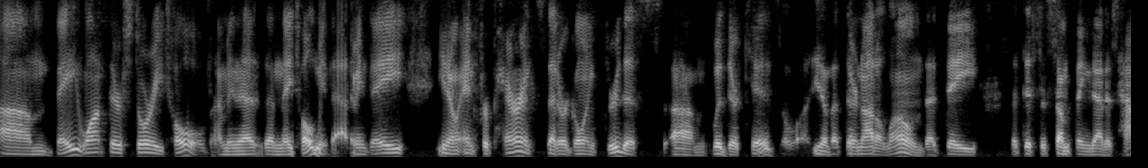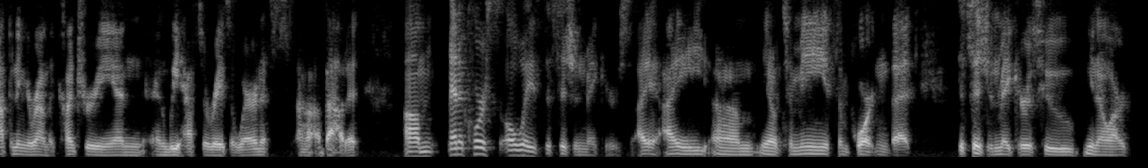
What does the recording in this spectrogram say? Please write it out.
um, they want their story told. I mean, and they told me that. I mean, they, you know, and for parents that are going through this um, with their kids, you know, that they're not alone, that they, that this is something that is happening around the country and, and we have to raise awareness uh, about it. Um, and of course, always decision makers. I, I um, you know, to me, it's important that decision makers who, you know, are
